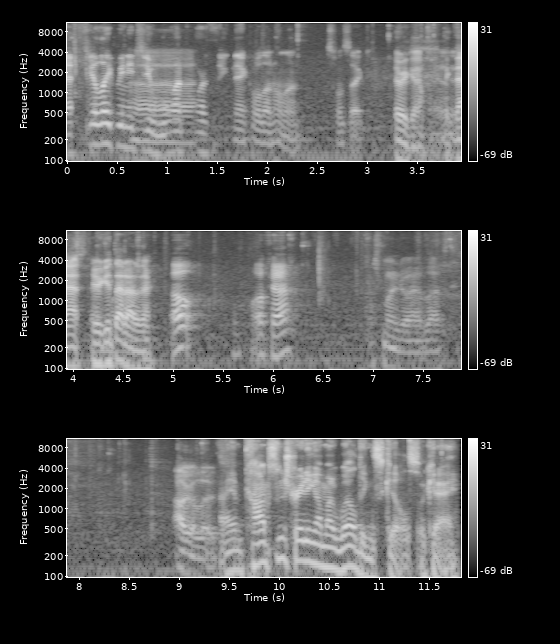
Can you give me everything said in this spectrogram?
I feel like we need to do one Uh, more thing, Nick. Hold on, hold on. Just one sec. There we go. I'm Like that. Here, get that out of there. Oh, okay. How much money do I have left? I'll go loads. I am concentrating on my welding skills. Okay. I have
